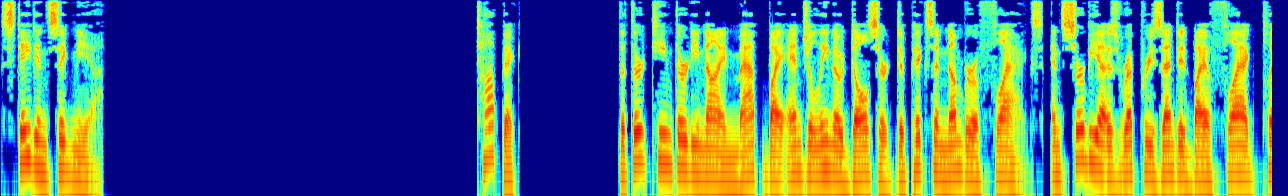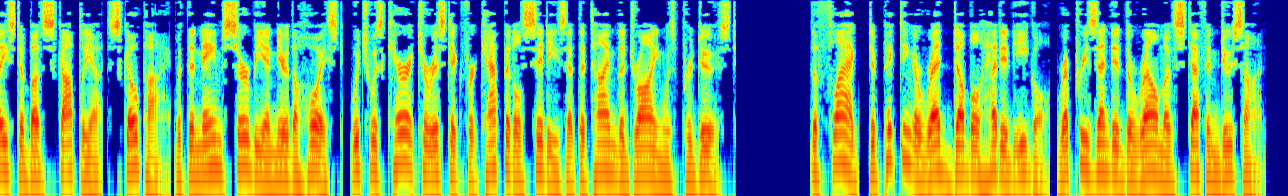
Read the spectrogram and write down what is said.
State insignia the 1339 map by Angelino Dulcert depicts a number of flags, and Serbia is represented by a flag placed above Skopje with the name Serbia near the hoist, which was characteristic for capital cities at the time the drawing was produced. The flag, depicting a red double-headed eagle, represented the realm of Stefan Dusan.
